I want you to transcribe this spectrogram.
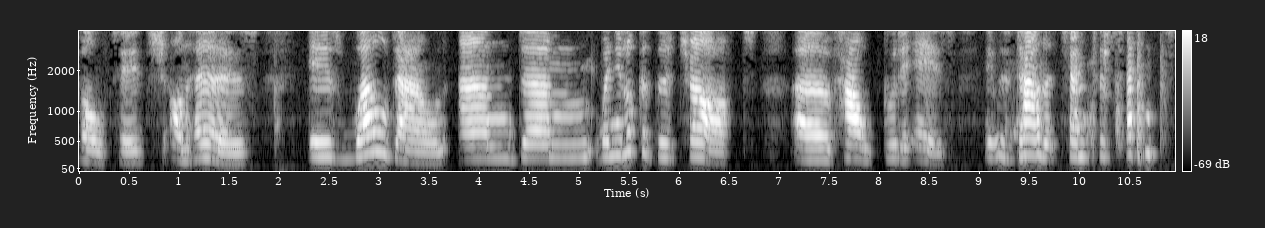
voltage on hers is well down. And um, when you look at the chart of how good it is, it was down at 10%.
